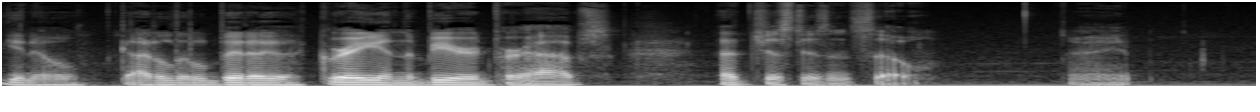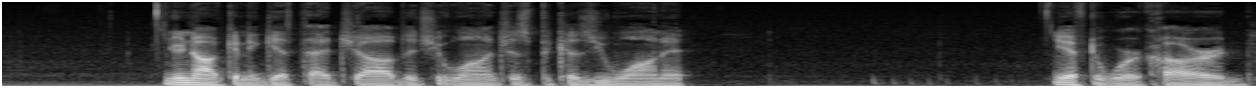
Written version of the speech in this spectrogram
you know, got a little bit of gray in the beard, perhaps. That just isn't so. Right? You're not going to get that job that you want just because you want it. You have to work hard.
